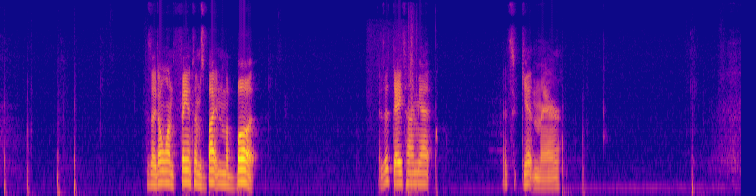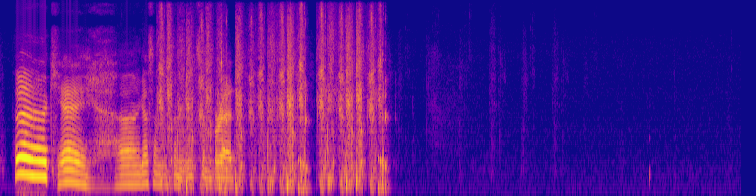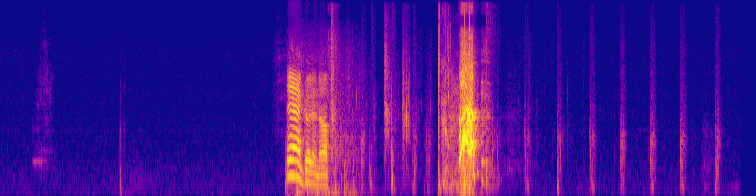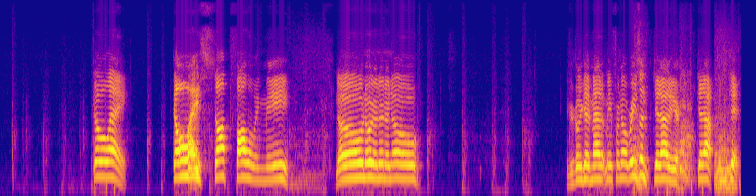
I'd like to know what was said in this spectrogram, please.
Because I don't want phantoms biting my butt. Is it daytime yet? It's getting there. Okay. Uh, I guess I'm just gonna eat some bread. Yeah, good enough. Go away! Go away! Stop following me! No, no, no, no, no, no! If you're gonna get mad at me for no reason, get out of here! Get out! Get!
